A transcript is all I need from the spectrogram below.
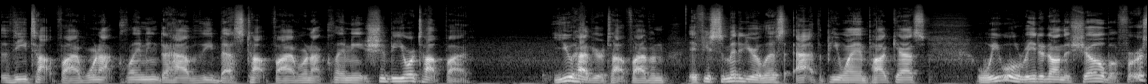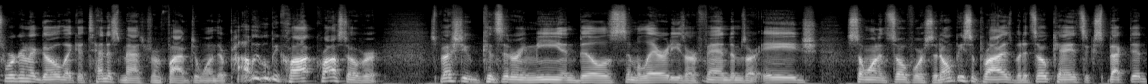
the top five. We're not claiming to have the best top five. We're not claiming it should be your top five. You have your top five, and if you submitted your list at the PYN podcast, we will read it on the show. But first, we're gonna go like a tennis match from five to one. There probably will be cl- crossover, especially considering me and Bill's similarities, our fandoms, our age, so on and so forth. So don't be surprised, but it's okay. It's expected.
